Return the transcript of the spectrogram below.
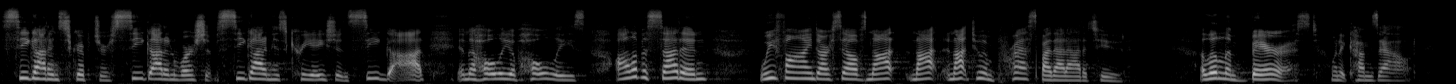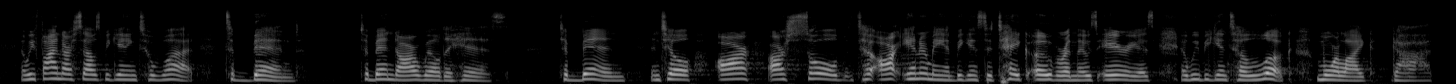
see God in Scripture, see God in worship, see God in His creation, see God in the Holy of Holies, all of a sudden, we find ourselves not, not, not too impressed by that attitude, a little embarrassed when it comes out. And we find ourselves beginning to what? To bend, to bend our will to His, to bend until our, our soul, to our inner man begins to take over in those areas and we begin to look more like God.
